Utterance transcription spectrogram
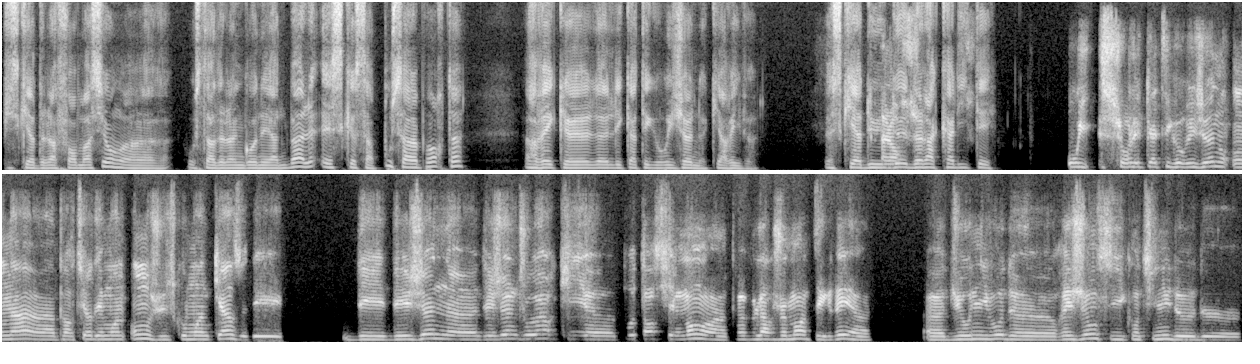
puisqu'il y a de la formation euh, au stade Langonnet Handball, est-ce que ça pousse à la porte avec euh, les catégories jeunes qui arrivent? Est-ce qu'il y a du, Alors, de, la qualité? Oui, sur les catégories jeunes, on a à partir des moins de 11 jusqu'au moins de 15 des, des, des, jeunes, euh, des jeunes joueurs qui potentiellement peuvent largement intégrer du haut niveau de région s'ils continuent de, de,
